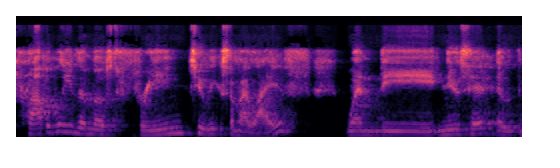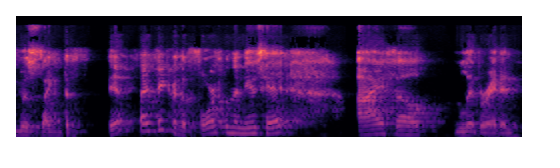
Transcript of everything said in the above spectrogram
probably the most freeing two weeks of my life. When the news hit, it was like the fifth, I think, or the fourth when the news hit. I felt liberated.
